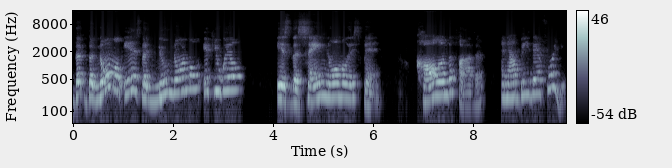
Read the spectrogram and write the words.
the the normal is the new normal, if you will, is the same normal it's been. Call on the Father, and I'll be there for you.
